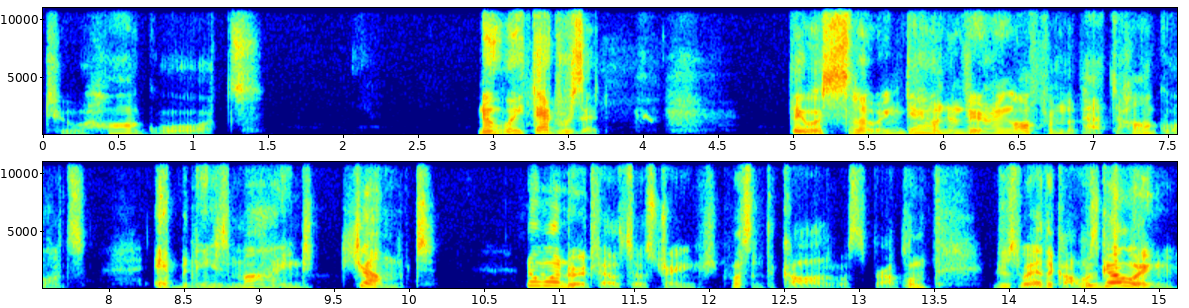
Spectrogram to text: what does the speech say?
to Hogwarts. No, wait, that was it. They were slowing down and veering off from the path to Hogwarts. Ebony's mind jumped. No wonder it felt so strange. It wasn't the car that was the problem, it was where the car was going.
